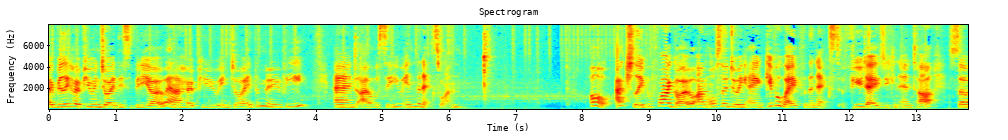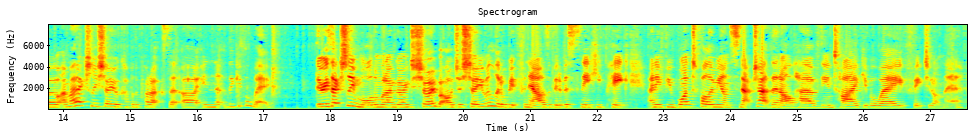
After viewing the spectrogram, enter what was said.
I really hope you enjoyed this video and I hope you enjoyed the movie and I will see you in the next one. Oh, actually, before I go, I'm also doing a giveaway for the next few days you can enter. So I might actually show you a couple of the products that are in the giveaway. There is actually more than what I'm going to show, but I'll just show you a little bit for now as a bit of a sneaky peek. And if you want to follow me on Snapchat, then I'll have the entire giveaway featured on there.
